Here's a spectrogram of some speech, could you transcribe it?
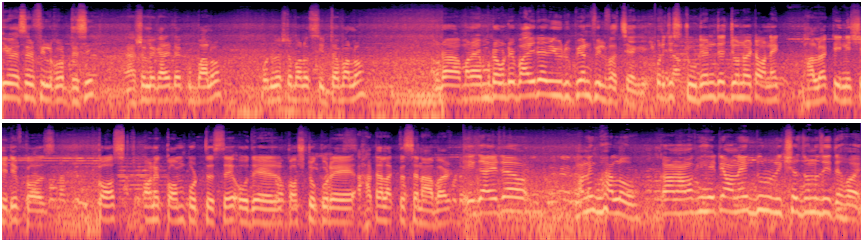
ইউএসএর ফিল করতেছি। আসলে গাড়িটা খুব ভালো পরিবেশটা ভালো সিটটা ভালো। আমরা মানে মোটামুটি বাইরের ইউরোপিয়ান ফিল পাচ্ছি আর কি। করি যে স্টুডেন্টদের জন্য এটা অনেক ভালো একটা ইনিশিয়েটিভ কজ কস্ট অনেক কম পড়তেছে ওদের কষ্ট করে হাঁটা লাগতেছে না আবার। এই গাড়িটা অনেক ভালো কারণ আমাকে হেঁটে অনেক দূর রিক্সার জন্য যেতে হয়।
